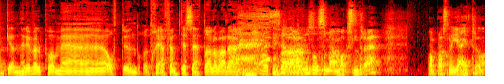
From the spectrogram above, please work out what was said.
gønner de vel på med 853 seter, eller hva det er. Også... ja, det er vel noe sånt som er maksen, tror jeg. Og plass noen geiter da.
